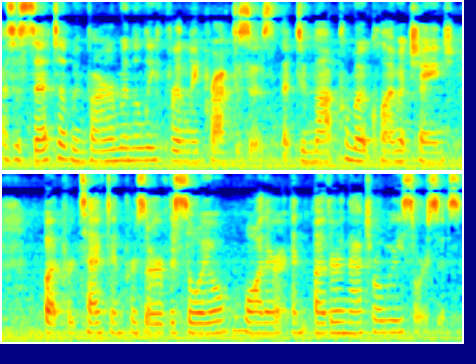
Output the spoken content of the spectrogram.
as a set of environmentally friendly practices that do not promote climate change but protect and preserve the soil, water, and other natural resources,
